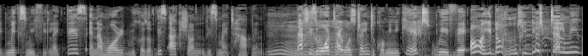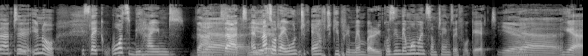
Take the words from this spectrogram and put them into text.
it makes me feel like this, and I'm worried because of this action, this might happen. That is what I was trying to communicate with the, oh, you don't, you, did you tell me that, uh, you know, it's like what's behind That. Yeah. that? And that's what I want to, I have to keep remembering because in the moment, sometimes I forget. Yeah. Yeah. Yeah.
